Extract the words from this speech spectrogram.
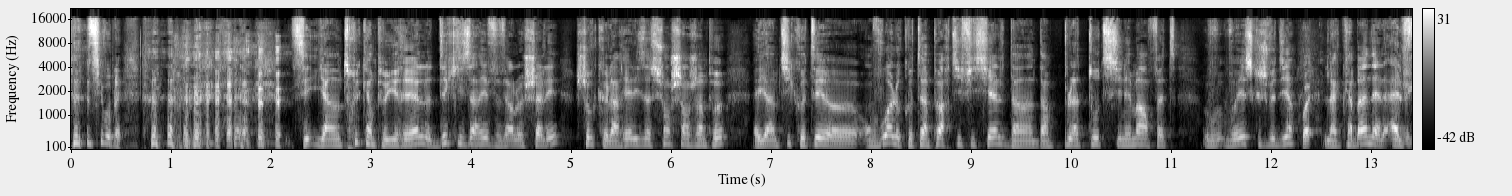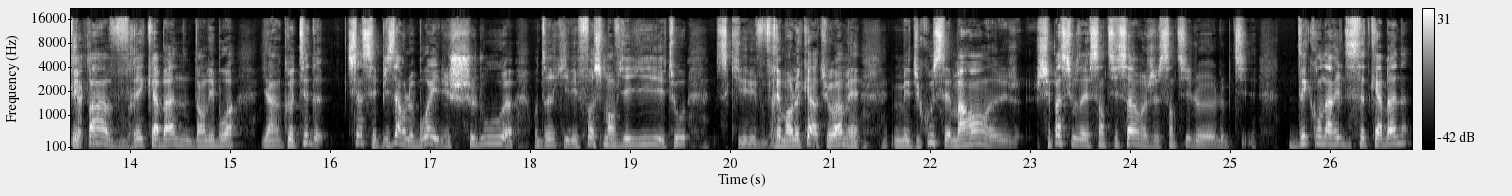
s'il vous plaît. Il y a un truc un peu irréel. Dès qu'ils arrivent vers le chalet, je trouve que la réalisation change un peu. Et il y a un petit côté, euh, on voit le côté un peu artificiel d'un plateau de cinéma en fait. Vous, vous voyez ce que je veux dire? Ouais. La cabane, elle, elle fait pas vraie cabane dans les bois. Il y a un côté de ça c'est bizarre, le bois il est chelou, euh, on dirait qu'il est faussement vieilli et tout, ce qui est vraiment le cas, tu vois, mais, mais du coup c'est marrant, euh, je, sais pas si vous avez senti ça, moi j'ai senti le, le petit... Dès qu'on arrive de cette cabane,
